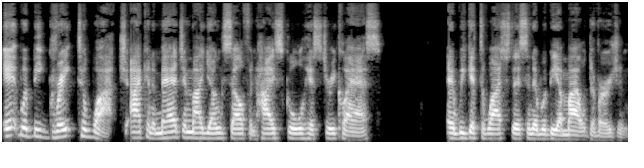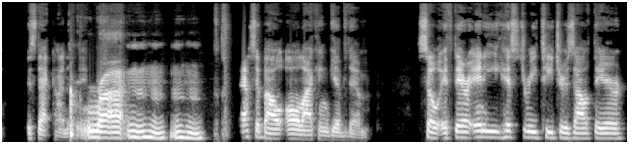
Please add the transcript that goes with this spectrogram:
It would be great to watch. I can imagine my young self in high school history class, and we get to watch this, and it would be a mild diversion. It's that kind of thing. Right. hmm hmm That's about all I can give them. So if there are any history teachers out there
